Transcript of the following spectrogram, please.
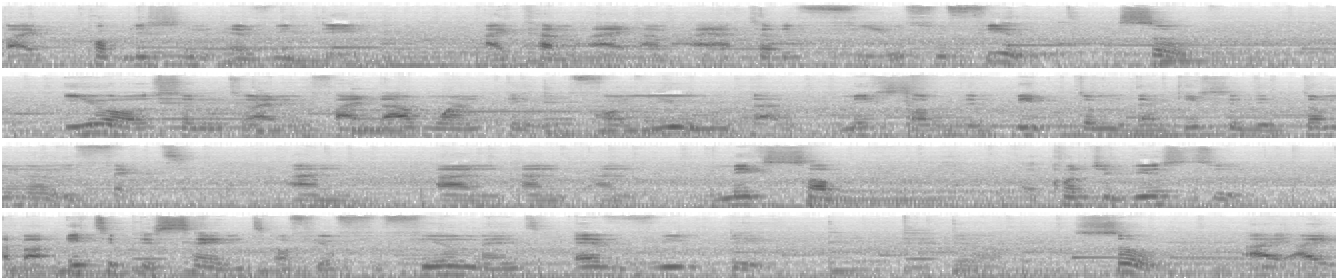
by publishing every day, I can I am I actually feel fulfilled. So you also need to identify that one thing for you that makes up the big dom that gives you the domino effect and and and and makes up uh, contributes to about 80% of your fulfillment every day. You know, so I, I,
